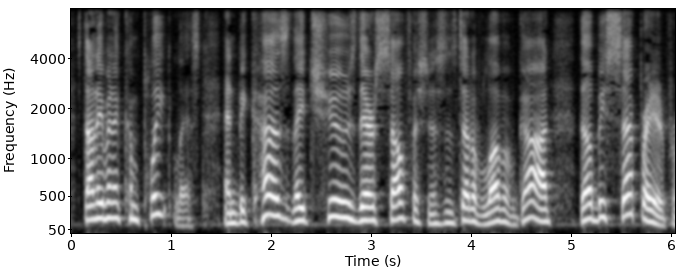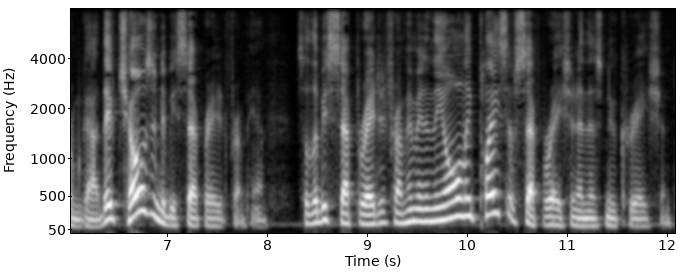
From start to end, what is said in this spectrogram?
It's not even a complete list. And because they choose their selfishness instead of love of God, they'll be separated from God. They've chosen to be separated from Him. So they'll be separated from Him in the only place of separation in this new creation,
